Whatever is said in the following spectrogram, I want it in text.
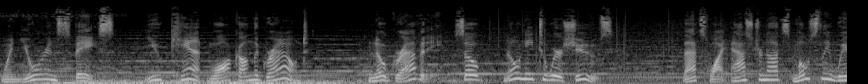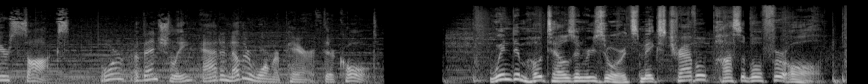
When you're in space, you can't walk on the ground. No gravity, so no need to wear shoes. That's why astronauts mostly wear socks, or eventually add another warmer pair if they're cold. Wyndham Hotels and Resorts makes travel possible for all.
